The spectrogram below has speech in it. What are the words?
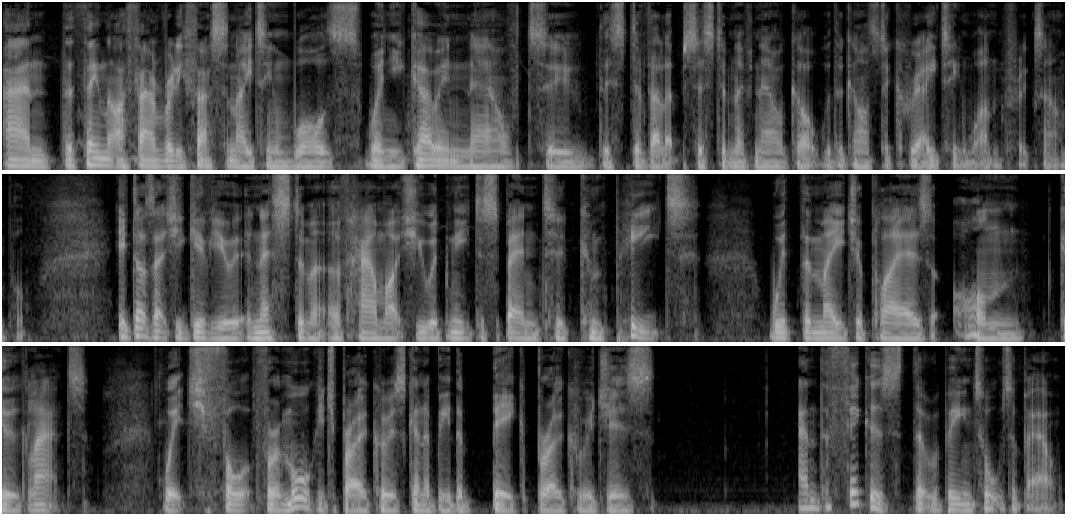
And the thing that I found really fascinating was when you go in now to this developed system they've now got with regards to creating one, for example, it does actually give you an estimate of how much you would need to spend to compete with the major players on Google Ads, which for, for a mortgage broker is going to be the big brokerages and the figures that were being talked about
